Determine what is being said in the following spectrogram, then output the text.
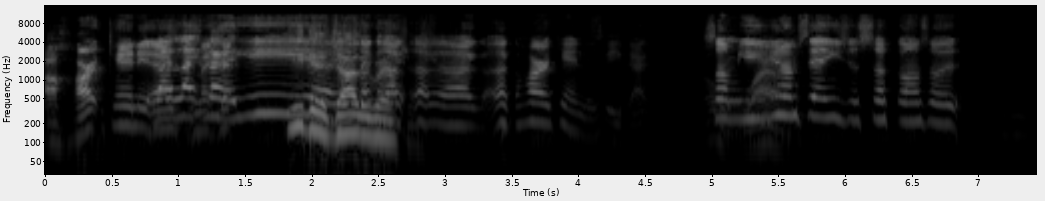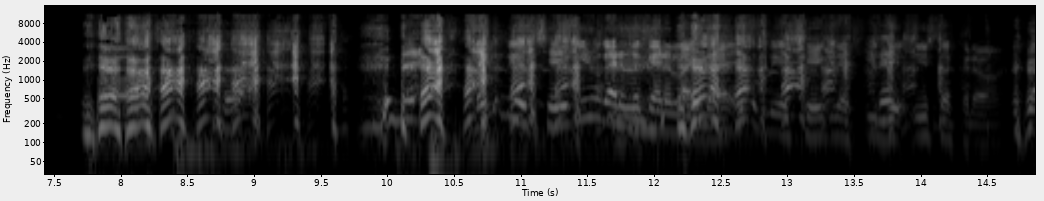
a heart candy? like, Ass- like, like, that- yeah, He did Jolly like, like, Ranchers. like, like, like a hard candy. See that? Oh, Something you, you know what I'm saying? You just suck on so. It, It could be a chick. You don't got to look at it like that. It could be a chick that you you suck it on.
